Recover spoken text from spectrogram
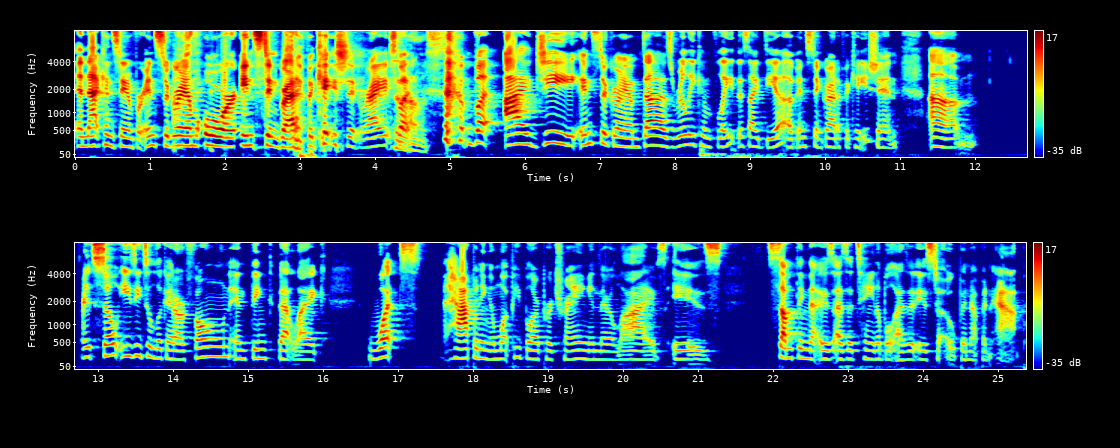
and that can stand for Instagram or instant gratification, right? Synonymous. But, but IG, Instagram does really conflate this idea of instant gratification. Um, it's so easy to look at our phone and think that, like, what's happening and what people are portraying in their lives is something that is as attainable as it is to open up an app.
